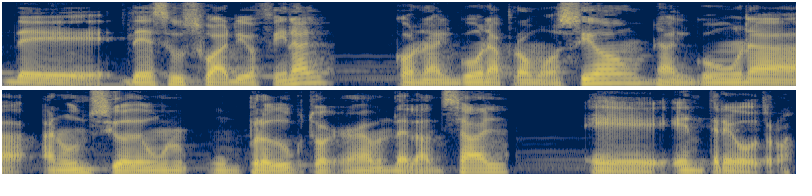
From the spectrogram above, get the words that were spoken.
de, ese usuario final con alguna promoción, algún anuncio de un, producto que acaban de lanzar, eh, entre otros.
